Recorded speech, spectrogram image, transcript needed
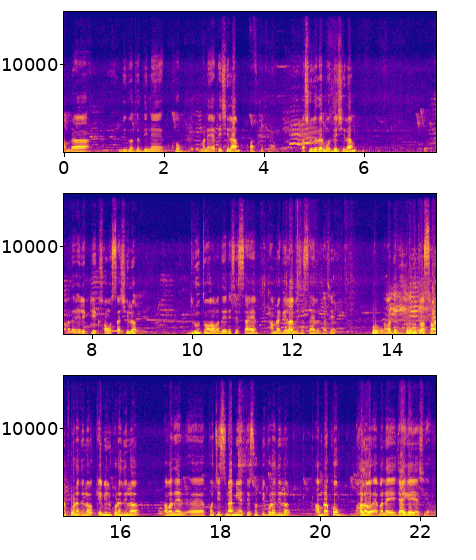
আমরা বিগত দিনে খুব মানে এতে ছিলাম। অসুবিধার মধ্যে ছিলাম। আমাদের ইলেকট্রিক সমস্যা ছিল। দ্রুত আমাদের এস এস সাহেব আমরা গেলাম এস এস সাহেবের কাছে। আমাদের দ্রুত সলভ করে দিল কেবিল করে দিল, আমাদের পঁচিশ নামিয়ে তেষট্টি করে দিল। আমরা খুব ভালো মানে জায়গায় আছি এখন।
